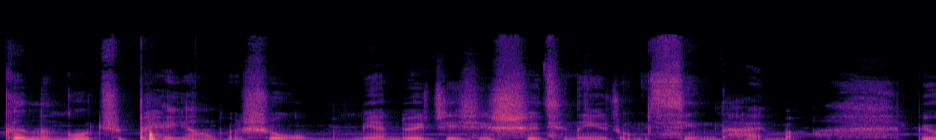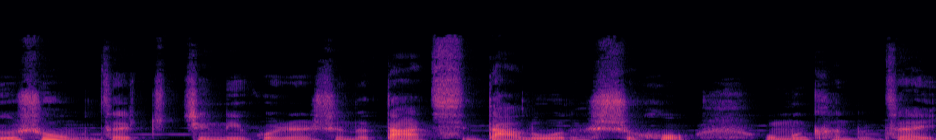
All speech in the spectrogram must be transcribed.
更能够去培养的是我们面对这些事情的一种心态吧。比如说，我们在经历过人生的大起大落的时候，我们可能在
